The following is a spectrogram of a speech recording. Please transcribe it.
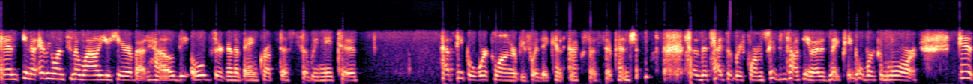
And, you know, every once in a while you hear about how the olds are going to bankrupt us, so we need to have people work longer before they can access their pensions. So the type of reforms we've been talking about is make people work more. And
